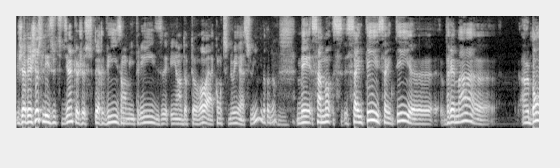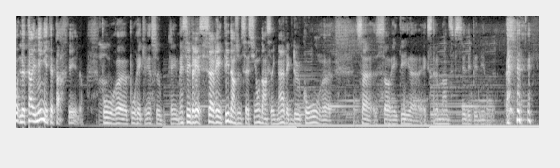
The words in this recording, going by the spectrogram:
J'avais juste les étudiants que je supervise en maîtrise et en doctorat à continuer à suivre. Là. Mm-hmm. Mais ça m'a, ça a été, ça a été euh, vraiment euh, un bon, le timing était parfait là, ah. pour, euh, pour écrire ce bouquin. Mais c'est vrai, si ça aurait été dans une session d'enseignement avec deux cours, euh, ça, ça aurait été euh, extrêmement difficile et pénible.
